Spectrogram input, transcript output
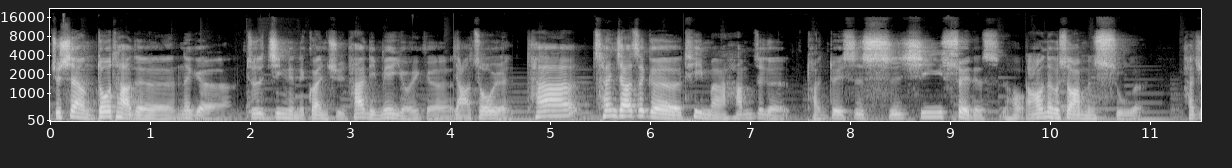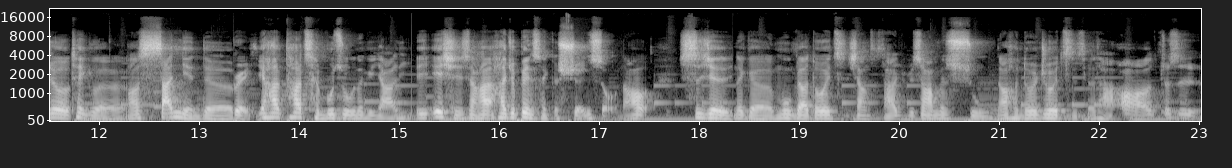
就像 Dota 的那个，就是今年的冠军，它里面有一个亚洲人，他参加这个 team 啊，他们这个团队是十七岁的时候，然后那个时候他们输了，他就 take 了然后三年的 break，因为他他撑不住那个压力，一一起上他他就变成一个选手，然后。世界那个目标都会指向着他，比如说他们输，然后很多人就会指责他，哦，就是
